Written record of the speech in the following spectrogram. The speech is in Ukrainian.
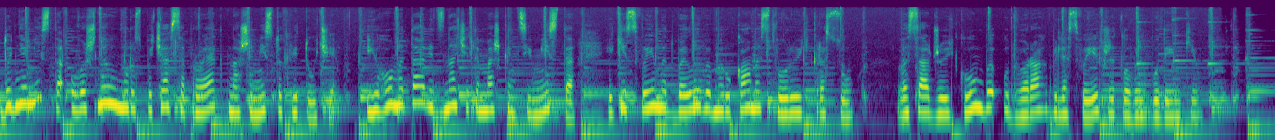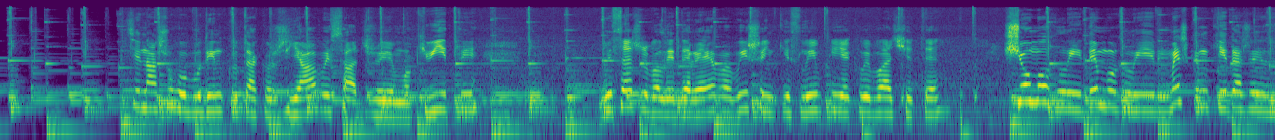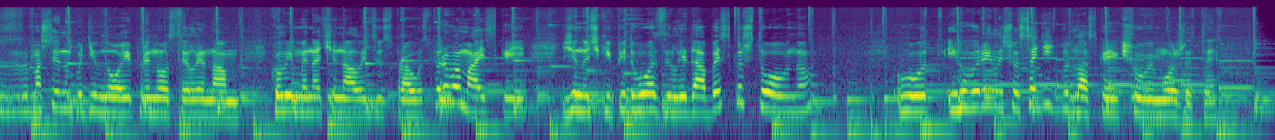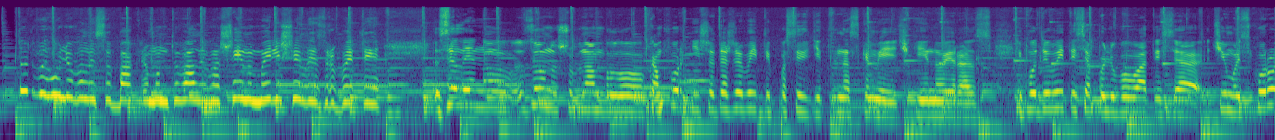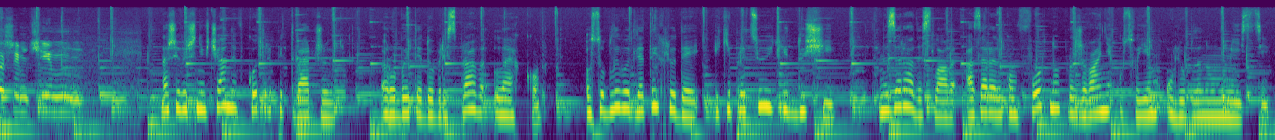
До Дня міста у Вишневому розпочався проект Наше місто квітуче. Його мета відзначити мешканців міста, які своїми дбайливими руками створюють красу, висаджують клумби у дворах біля своїх житлових будинків. Ці нашого будинку також я висаджуємо квіти, висаджували дерева, вишеньки, сливки, як ви бачите. Що могли, де могли. Мешканки навіть з машинобудівної приносили нам, коли ми починали цю справу. З Первомайської жіночки підвозили да, безкоштовно. От, і говорили, що садіть, будь ласка, якщо ви можете. Тут вигулювали собак, ремонтували машину. Ми вирішили зробити зелену зону, щоб нам було комфортніше навіть вийти посидіти на скамеєчки іной раз і подивитися, полюбуватися чимось хорошим, чим Наші вишнівчани вкотре підтверджують, робити добрі справи легко, особливо для тих людей, які працюють від душі, не заради слави, а заради комфортного проживання у своєму улюбленому місці.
